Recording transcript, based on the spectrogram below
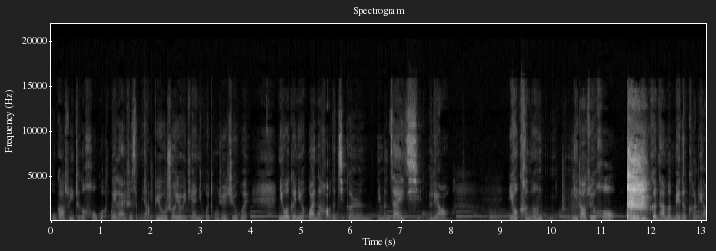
我告诉你这个后果未来是怎么样。比如说有一天你会同学聚会，你会跟你玩的好的几个人，你们在一起聊，有可能你到最后 跟他们没得可聊，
